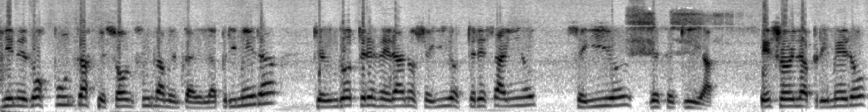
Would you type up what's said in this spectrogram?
Tiene dos puntas que son fundamentales. La primera, que duró tres veranos seguidos, tres años seguidos de sequía. Eso es lo primero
